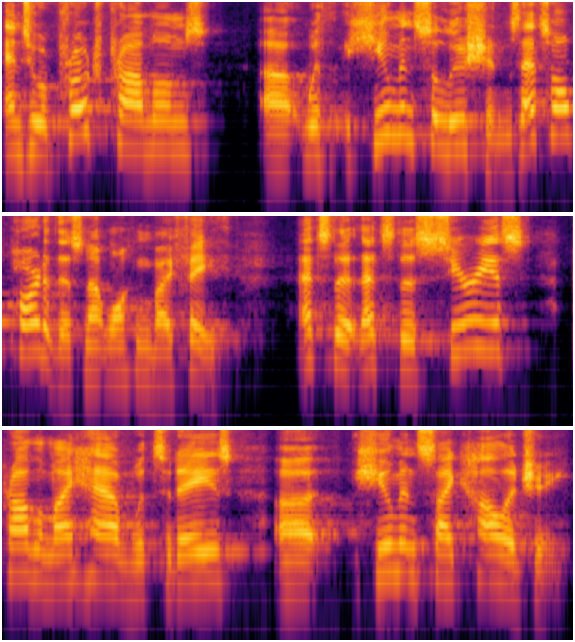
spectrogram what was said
and to approach problems uh, with human solutions. That's all part of this, not walking by faith. That's the, that's the serious problem I have with today's uh, human psychology.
